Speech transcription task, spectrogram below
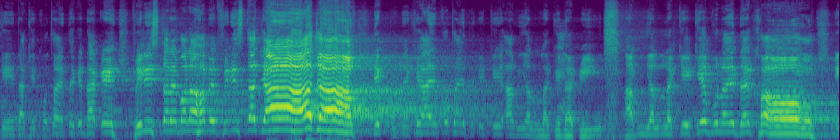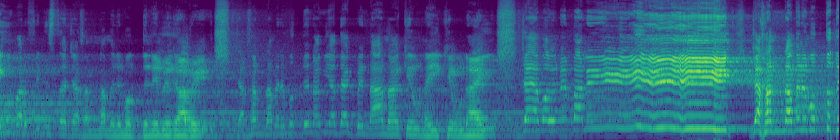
কে ডাকে, কোথায় থেকে ডাকে? ফিরিস্তারে বলা হবে, ফিরিস্তা, যা যা। একটু দেখে আয়, কোথায় থেকে কে আমি আল্লাহকে ডাকি? আমি আল্লাহকে কে বুলায় দেখো এইবার ফিরিস্তা জাহান নামের মধ্যে নেমে যাবে। জাহান নামের মধ্যে নামিয়া দেখবে, না না, কেউ নাই কেউ নাই। জয়া বলবে, মালিক জাহান নামের মধ্যে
